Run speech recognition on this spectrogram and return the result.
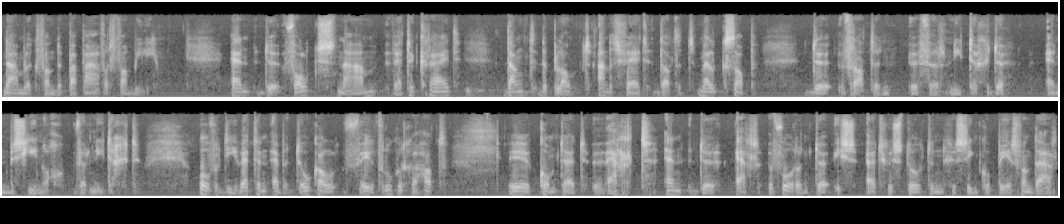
namelijk van de papaverfamilie. En de volksnaam wettenkruid dankt de plant aan het feit dat het melksap de vratten vernietigde en misschien nog vernietigt. Over die wetten hebben we het ook al veel vroeger gehad. Eh, komt uit werd en de R voor een te is uitgestoten, gesyncopeerd. Vandaar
